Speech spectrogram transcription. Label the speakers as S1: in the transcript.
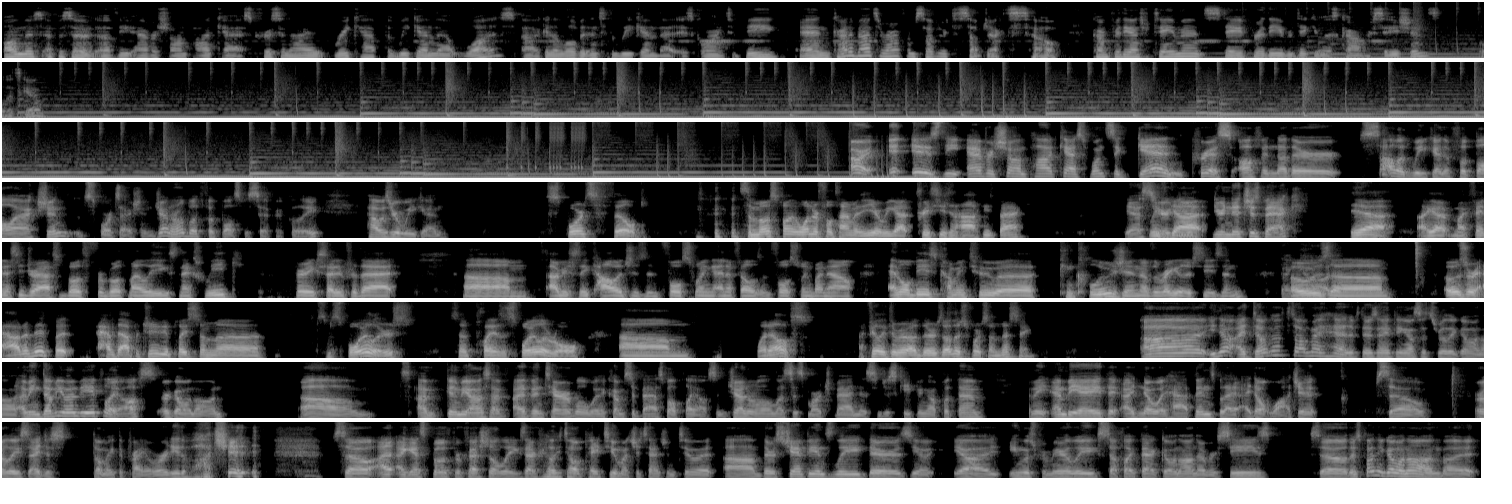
S1: On this episode of the Average Sean podcast, Chris and I recap the weekend that was, uh, get a little bit into the weekend that is going to be, and kind of bounce around from subject to subject. So come for the entertainment, stay for the ridiculous conversations. Well, let's go. It is the Average Sean podcast once again. Chris off another solid weekend of football action, sports action in general, but football specifically. How was your weekend?
S2: Sports filled. it's the most fun, wonderful time of the year. We got preseason hockey's back.
S1: Yes, we've your, got your, your niche is back.
S2: Yeah, I got my fantasy drafts both for both my leagues next week. Very excited for that. Um, obviously, college is in full swing. NFL is in full swing by now. MLB is coming to a conclusion of the regular season. Thank O's uh, O's are out of it, but have the opportunity to play some uh, some spoilers. So play as a spoiler role. Um, what else? I feel like there are, there's other sports I'm missing.
S1: Uh, you know, I don't know off the top of my head if there's anything else that's really going on. I mean, WNBA playoffs are going on. Um, I'm gonna be honest. I've I've been terrible when it comes to basketball playoffs in general, unless it's March Madness and just keeping up with them. I mean, NBA, they, I know what happens, but I, I don't watch it. So, or at least I just don't make the priority to watch it. So I, I, guess both professional leagues, I really don't pay too much attention to it. Um, there's Champions League, there's you know, yeah, English Premier League, stuff like that going on overseas. So there's plenty going on, but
